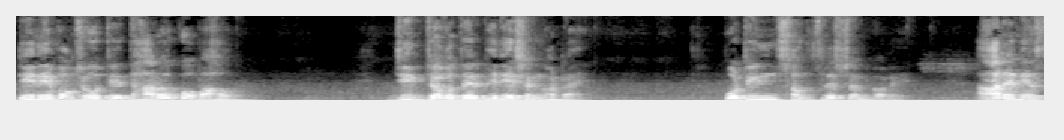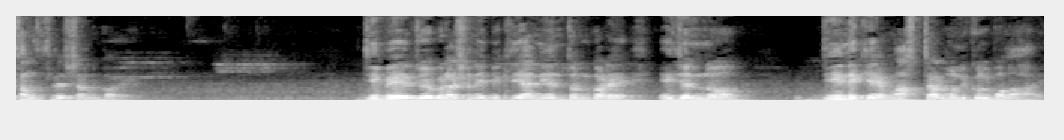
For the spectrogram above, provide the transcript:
ডিএনএ বংশগতির ধারক ও বাহক। জীবজগতের ভেরিয়েশন ঘটায়। প্রোটিন সংশ্লেষণ করে। আরএনএ সংশ্লেষণ করে। জীবের জৈব রাসায়নিক বিক্রিয়া নিয়ন্ত্রণ করে। এই জন্য ডিএনএকে মাস্টার মলিকুল বলা হয়।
